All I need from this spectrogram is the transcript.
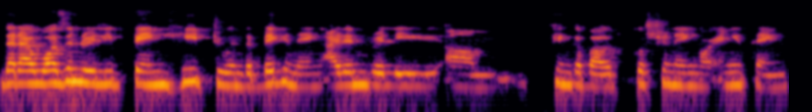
that i wasn't really paying heed to in the beginning. I didn't really um, think about cushioning or anything.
